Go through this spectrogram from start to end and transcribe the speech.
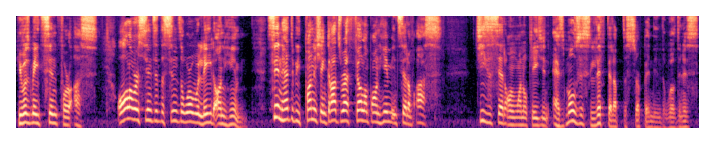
He was made sin for us. All our sins and the sins of the world were laid on him. Sin had to be punished, and God's wrath fell upon him instead of us. Jesus said on one occasion, As Moses lifted up the serpent in the wilderness,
